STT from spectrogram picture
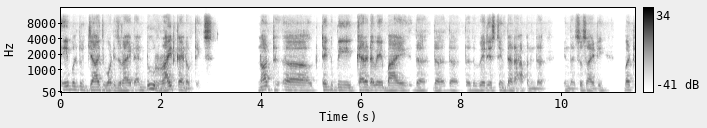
able to judge what is right and do right kind of things, not uh, take be carried away by the, the, the, the, various things that happen in the, in the society, but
